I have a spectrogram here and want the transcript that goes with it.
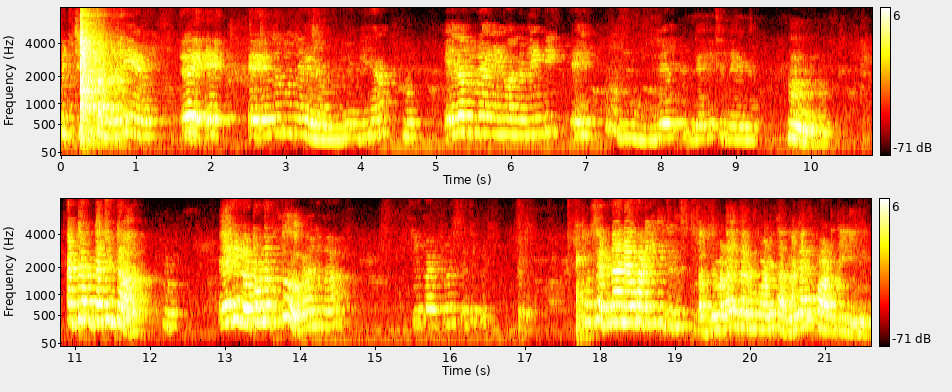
ਪਿੱਛੇ ਕੰਨ ਰਹੀ ਹੈ। ਇਹ ਇਹ ਇਹ ਤਾਂ ਤੂੰ ਦੇ ਲਿੰਗੀ ਹੈ ਨਾ। ਇਹਦਾ ਤੂੰ ਨਹੀਂ ਮੰਨ ਲਿੰਗੀ ਇਹ ਜੇ ਜਿਹੜੀ ਖਿਲੇ ਨੇ ਹੂੰ। ਅੱਡਾ ਵੱਡਾ ਚੰਡਾ ਇਹ ਨਹੀਂ ਲੋਟਾ ਵਾਲਾ ਪੁੱਤ ਆ ਲਵਾ ਤੂੰ ਕਰ ਪ੍ਰੋਸੈਸ ਤੂੰ ਛੱਡਣਾ ਨਾ ਮਾੜੀ ਜਿਹੀ ਜਦੋਂ ਸਬਜ਼ ਮੜਾ ਜਿਹਾ, ਗਰਮ ਪਾਣੀ ਕਰਨਾ ਨਾ ਤੇ ਪਾੜਦੀ ਨਹੀਂ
